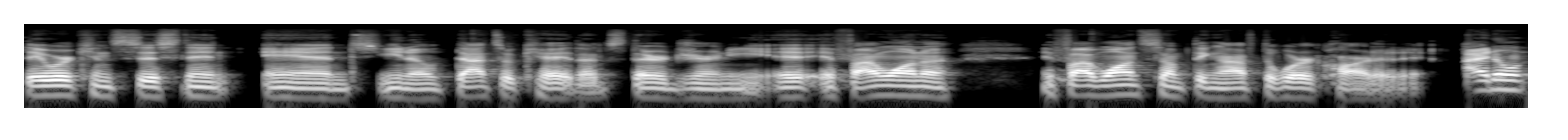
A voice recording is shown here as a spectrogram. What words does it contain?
they were consistent and you know that's okay that's their journey. If i want to if i want something i have to work hard at it. I don't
